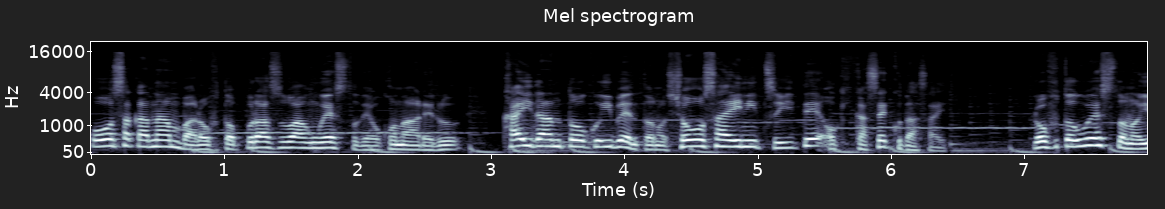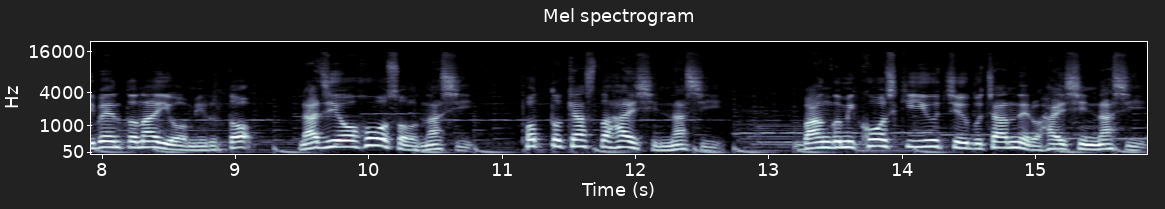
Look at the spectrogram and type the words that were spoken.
大阪ナンバーロフトプラスワンウエストで行われる怪談トークイベントの詳細についてお聞かせください。ロフトウエストのイベント内容を見るとラジオ放送なしポッドキャスト配信なし番組公式 YouTube チャンネル配信なし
